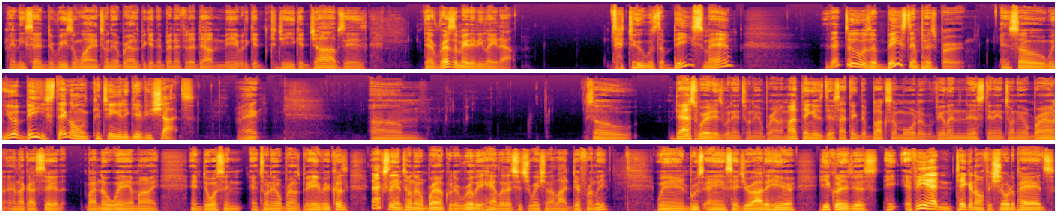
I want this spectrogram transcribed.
And he said the reason why Antonio Brown's been getting the benefit of the doubt and being able to get continue to get jobs is that resume that he laid out. That dude was a beast, man. That dude was a beast in Pittsburgh. And so when you're a beast, they're gonna continue to give you shots. Right? Um so that's where it is with Antonio Brown. And my thing is this: I think the Bucs are more the villain in this than Antonio Brown. And like I said, by no way am I endorsing Antonio Brown's behavior because actually Antonio Brown could have really handled that situation a lot differently. When Bruce Arians said you're out of here, he could have just he if he hadn't taken off his shoulder pads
